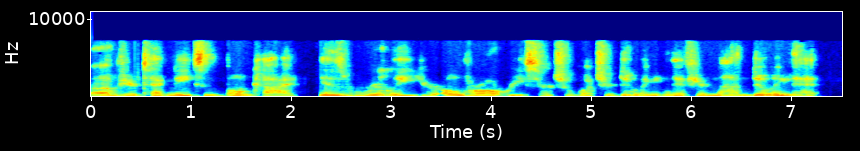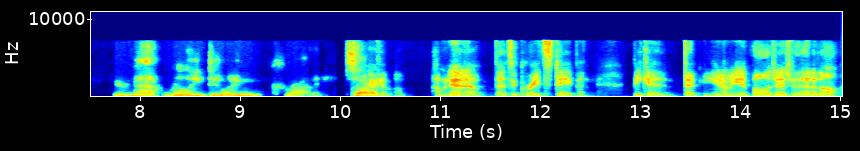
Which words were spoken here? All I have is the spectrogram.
of your techniques in Bunkai is really your overall research of what you're doing. And if you're not doing that, you're not really doing karate. Sorry. I'm, I'm, no, no, that's a great statement because that you don't need to apologize for that at all.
